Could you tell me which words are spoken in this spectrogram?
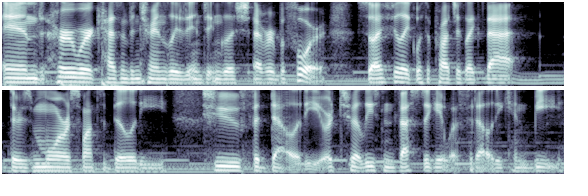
And her work hasn't been translated into English ever before. So I feel like with a project like that, there's more responsibility to fidelity, or to at least investigate what fidelity can be,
